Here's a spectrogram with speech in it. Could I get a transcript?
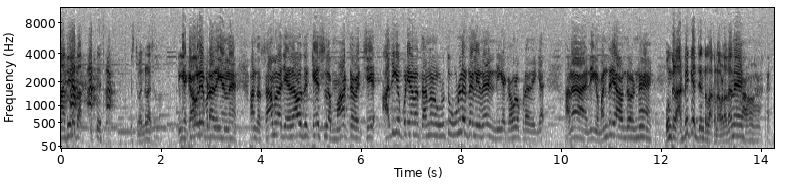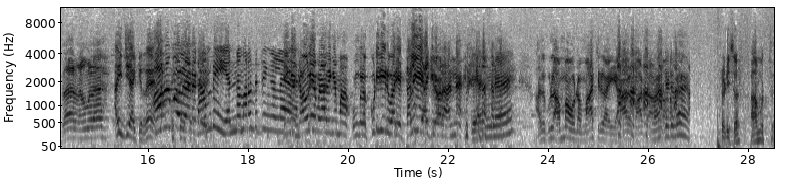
அதேதான். மிஸ்டர் வெங்கடாச்சலம் நீங்க கவலையப்படாதீங்க அண்ணே. அந்த சாம்ராஜ் ஏதாவது கேஸ்ல மாட்ட வச்சு அதிகப்படியான தண்டனை கொடுத்து உள்ள தள்ளிடுறேன் நீங்க கவலைப்படாதீங்க. ஆனா நீங்க மந்திரியா வந்த உடனே உங்களை அட்வொகேட் ஜெனரல் ஆக்கணும் அவ்வளவுதானே? சார் நம்மள ஐஜி ஆக்கிடுறேன். தம்பி என்ன மறந்துட்டீங்கல்ல? நீங்க கவலையப்படாதீங்கம்மா உங்களை குடிநீர் வாரிய தலைவி ஆக்கிறவர அண்ணன் என்ன? அதுக்குள்ள அம்மா உன்னை மாத்திடுவாங்க யாரும் மாட்டாங்க மாத்திடுவேன் ரெடி சார் அமுத்து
